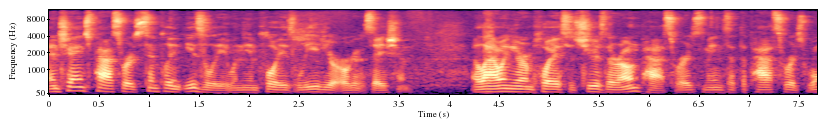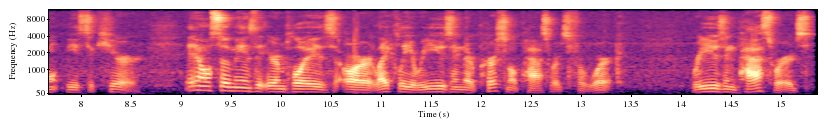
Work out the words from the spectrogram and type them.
and change passwords simply and easily when the employees leave your organization. Allowing your employees to choose their own passwords means that the passwords won't be secure. It also means that your employees are likely reusing their personal passwords for work. Reusing passwords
